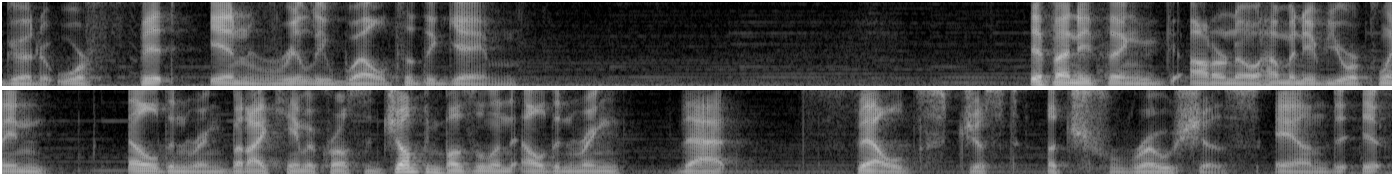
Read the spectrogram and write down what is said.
good or fit in really well to the game. If anything, I don't know how many of you are playing Elden Ring, but I came across a jumping puzzle in Elden Ring that felt just atrocious, and it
